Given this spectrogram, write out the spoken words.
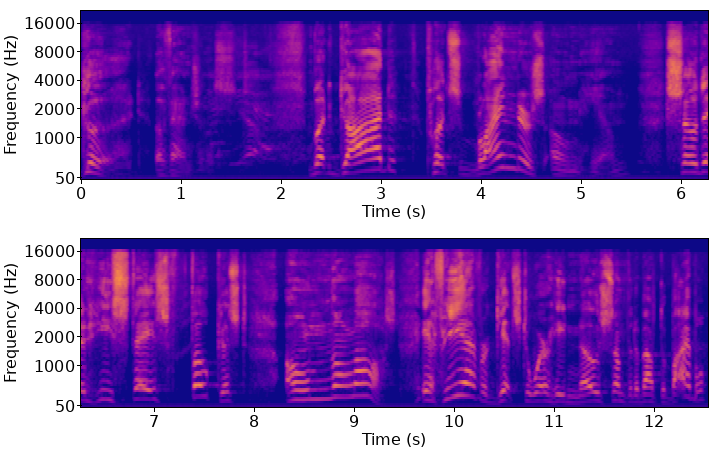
good evangelist. But God puts blinders on him so that he stays focused on the lost. If he ever gets to where he knows something about the Bible,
